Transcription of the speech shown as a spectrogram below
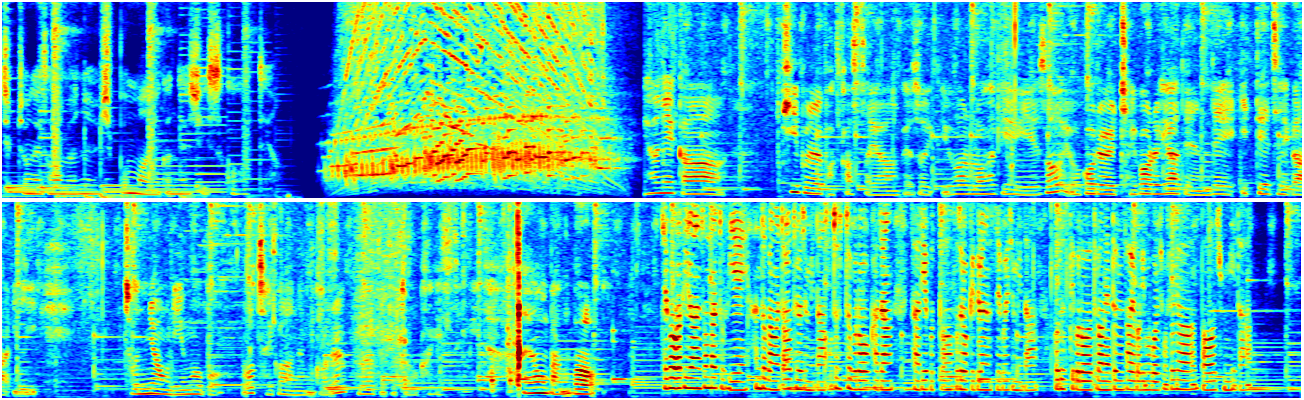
않고 집중해서 하면은 10분 만에 끝낼 수 있을 것 같아요 현이가 팁을 바꿨어요. 그래서 이걸로 하기 위해서 이거를 제거를 해야 되는데 이때 제가 이 전용 리무버로 제거하는 거를 보여드리도록 하겠습니다. 사용 방법 제거가 필요한 손발톱 위에 한두 방울 떨어뜨려줍니다. 오른쪽 쪽으로 가장 다리부터 부드럽게 밀어내는 팁을 줍니다. 오른쪽 쪽으로 드러내는 사이로 리무버를 좀 최대한 넣어줍니다.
